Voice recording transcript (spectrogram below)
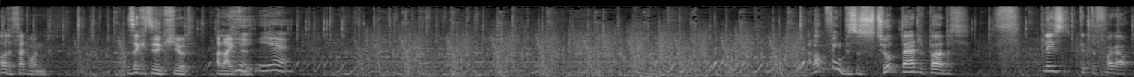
Oh, the fat one. It's actually cute. I like that. yeah. I don't think this is too bad, but please get the fuck out.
